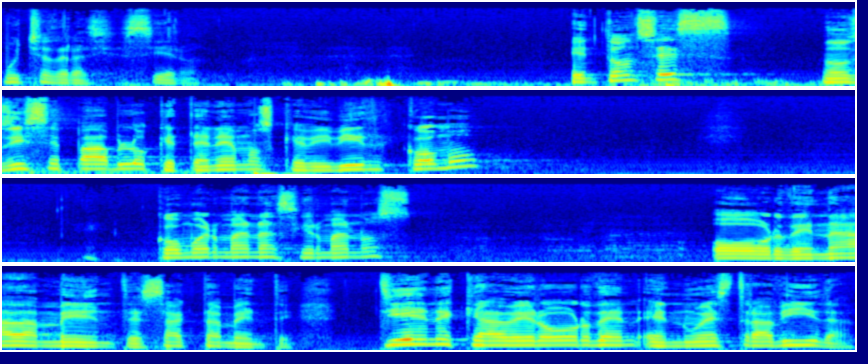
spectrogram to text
Muchas gracias, siervo. Entonces, nos dice Pablo que tenemos que vivir como, como hermanas y hermanos, ordenadamente, exactamente. Tiene que haber orden en nuestra vida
